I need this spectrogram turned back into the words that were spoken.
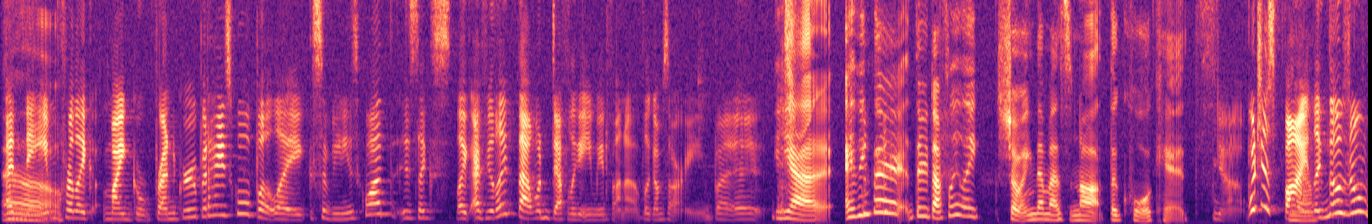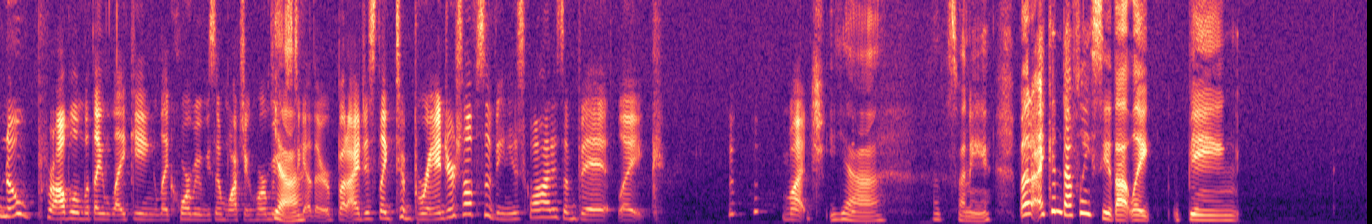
a name Oh. for like my gr- friend group in high school, but like Savini Squad is like s- like I feel like that would definitely get you made fun of. Like I'm sorry, but Yeah, I think they're they're definitely like showing them as not the cool kids. Yeah, which is fine. Yeah. Like no no no problem with like liking like horror movies and watching horror movies Yeah. together. But I just like to brand yourself Savini Squad is a bit like much. Yeah, that's funny. But I can definitely see that like being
